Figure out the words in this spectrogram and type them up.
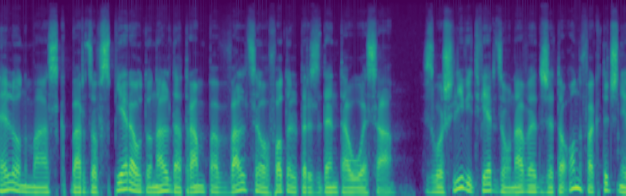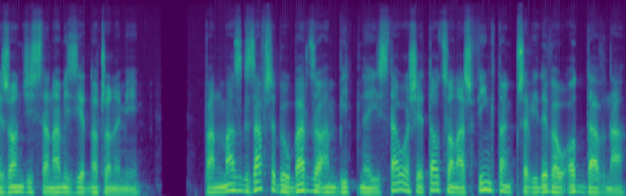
Elon Musk bardzo wspierał Donalda Trumpa w walce o fotel prezydenta USA. Złośliwi twierdzą nawet, że to on faktycznie rządzi Stanami Zjednoczonymi. Pan Musk zawsze był bardzo ambitny i stało się to, co nasz think tank przewidywał od dawna.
